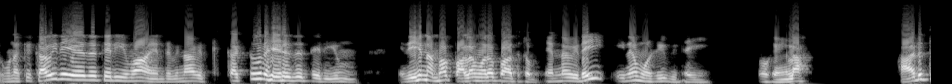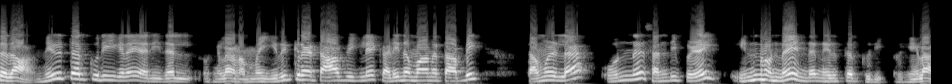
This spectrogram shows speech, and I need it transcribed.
உனக்கு கவிதை எழுத தெரியுமா? என்ற வினாவிற்கு கட்டுரை எழுத தெரியும். இதையும் நம்ம பலமுறை பார்த்துட்டோம். என்ன விடை? இனமொழி விடை ஓகேங்களா அடுத்ததா நிறுத்தற்குறிகளை அறிதல். ஓகேங்களா? நம்ம இருக்கிற டாபிக்லே கடினமான டாபிக் தமிழ்ல ஒன்னு சந்திப்பிழை இன்னொன்னு இந்த நிறுத்தற்குறி. ஓகேங்களா?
